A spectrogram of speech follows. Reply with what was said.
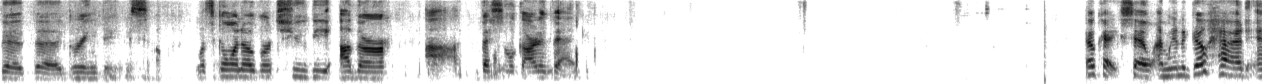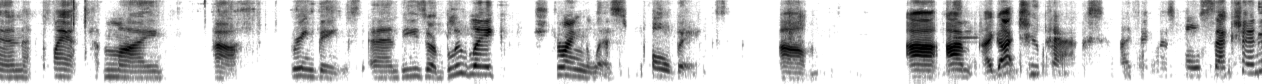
the the green beans. So let's go on over to the other uh, vegetable garden bed. Okay, so I'm going to go ahead and plant my uh, green beans, and these are Blue Lake stringless pole beans. Um, uh, I'm I got two packs. I think this whole section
